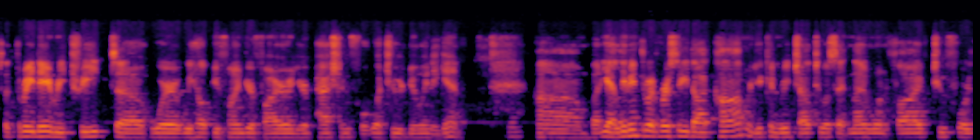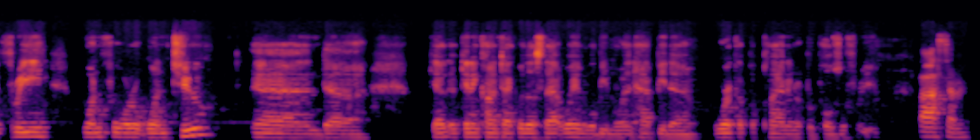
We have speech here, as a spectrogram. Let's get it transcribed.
It's a three day retreat uh, where we help you find your fire and your passion for what you're doing again. Yeah. Um, but yeah, or you can reach out to us at 915-243-1412 and uh, get, get in contact with us that way. And we'll be more than happy to work up a plan and a proposal for you. Awesome.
